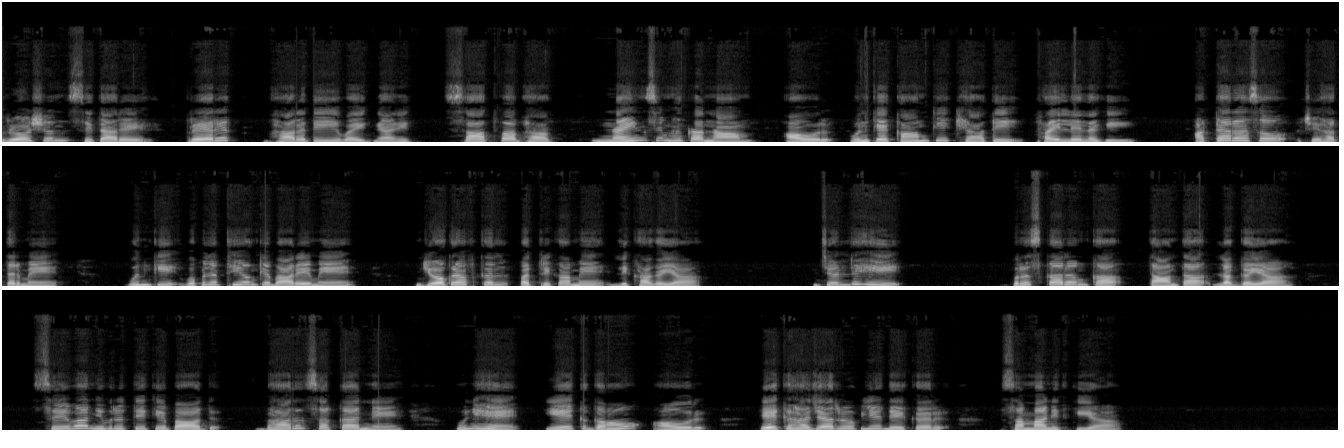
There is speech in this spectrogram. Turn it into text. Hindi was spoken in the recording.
रोशन सितारे प्रेरक भारतीय वैज्ञानिक, सातवां भाग। नयन सिंह का नाम और उनके काम की ख्याति फैलने लगी। 1876 में उनकी उपलब्धियों के बारे में जियोग्राफिकल पत्रिका में लिखा गया। जल्द ही पुरस्कारों का तांता लग गया। सेवानिवृत्ति के बाद भारत सरकार ने उन्हें एक गाँव और एक हज़ार रुपये देकर सम्मानित किया।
